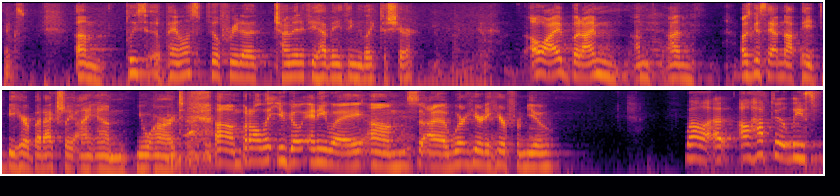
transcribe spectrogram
Thanks. Um, please, uh, panelists, feel free to chime in if you have anything you'd like to share. Oh, I, but I'm, I'm, I'm. I was gonna say I'm not paid to be here, but actually I am. You aren't. Um, but I'll let you go anyway. Um, so, uh, we're here to hear from you. Well, I'll have to at least,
